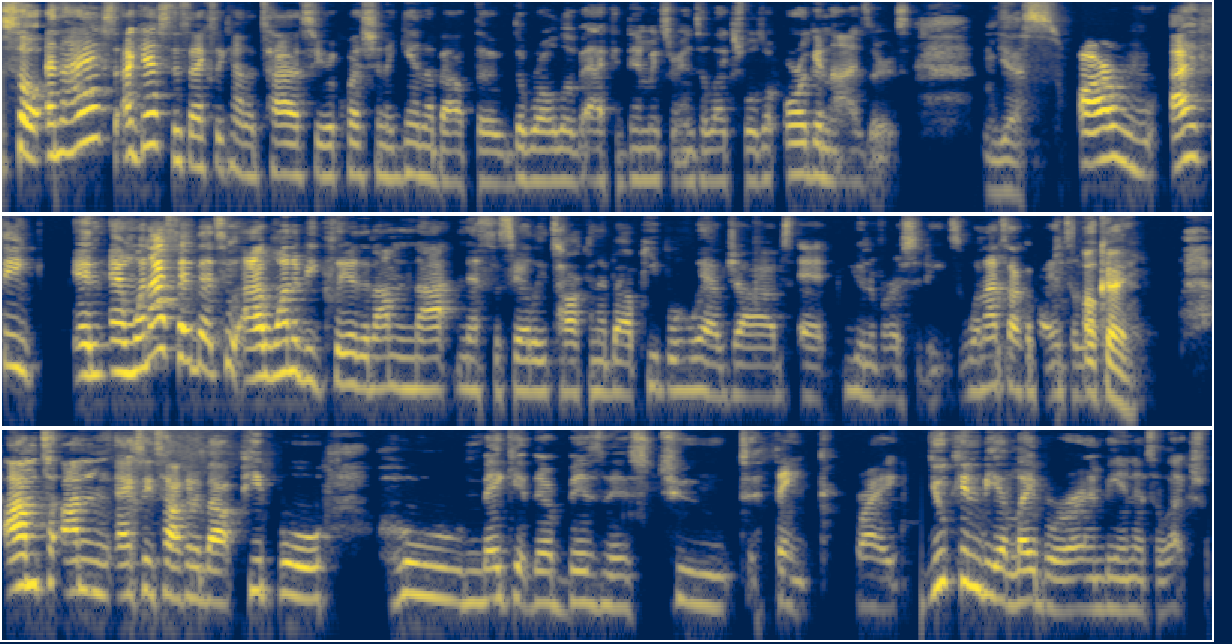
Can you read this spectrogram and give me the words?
so and i i guess this actually kind of ties to your question again about the the role of academics or intellectuals or organizers. Yes. Are i think and and when i say that too i want to be clear that i'm not necessarily talking about people who have jobs at universities. When i talk about intellectuals okay. I'm t- i'm actually talking about people who make it their business to to think right? You can be a laborer and be an intellectual.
